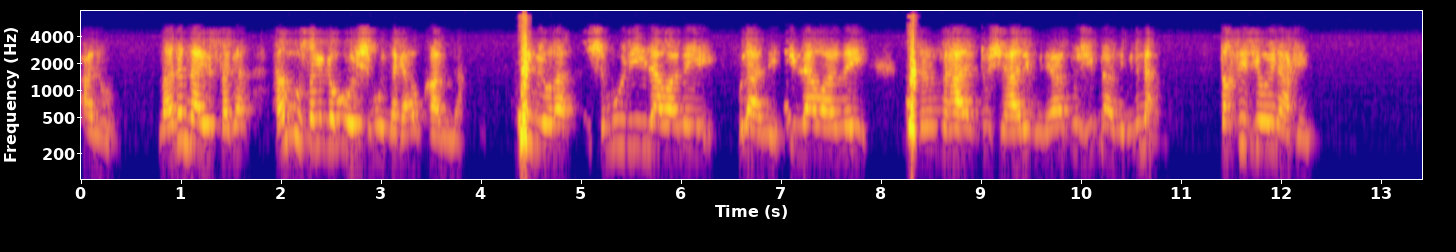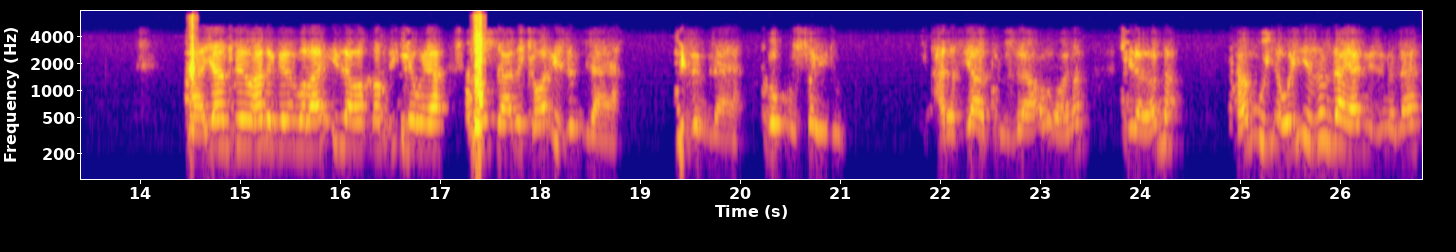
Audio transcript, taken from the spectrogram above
عنه. ما دام لا يستقى. هم مستقى أو يشمول لك أو قانونا. يقول ولا شمولي إلا واني فلاني إلا واني مثلا دوشي هاري بني دوشي فلاني بني. نعم. تخصيصي ويناكين يعني بين هذا قال والله إلا وقضي إيه ويا نص يعني كوائزن دراية إذن دراية وكو الصيد حرسيات وزراع وأنا. إلى لنا هموي أو إذن يعني إذن دا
